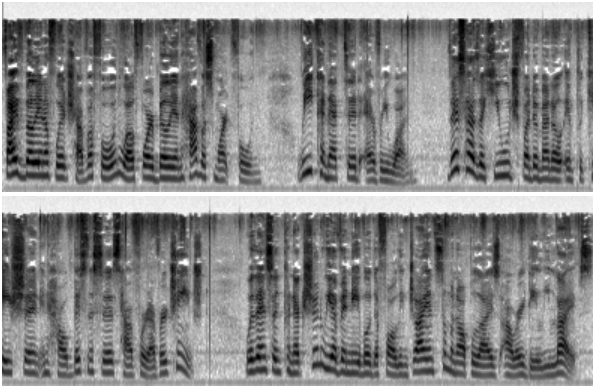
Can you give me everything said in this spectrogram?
5 billion of which have a phone, while 4 billion have a smartphone. We connected everyone. This has a huge fundamental implication in how businesses have forever changed. With instant connection, we have enabled the falling giants to monopolize our daily lives.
